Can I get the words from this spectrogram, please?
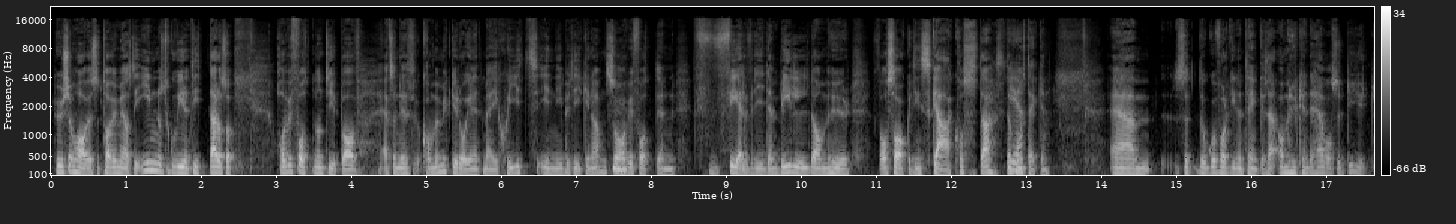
hur som haver så tar vi med oss det in och så går vi in och tittar och så har vi fått någon typ av, eftersom det kommer mycket då enligt mig skit in i butikerna, så Mm. har vi fått en felvriden bild om hur, vad saker och ting ska kosta, citationstecken. Ehm, så då går folk in och tänker så här, ah, men hur kan det här vara så dyrt?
